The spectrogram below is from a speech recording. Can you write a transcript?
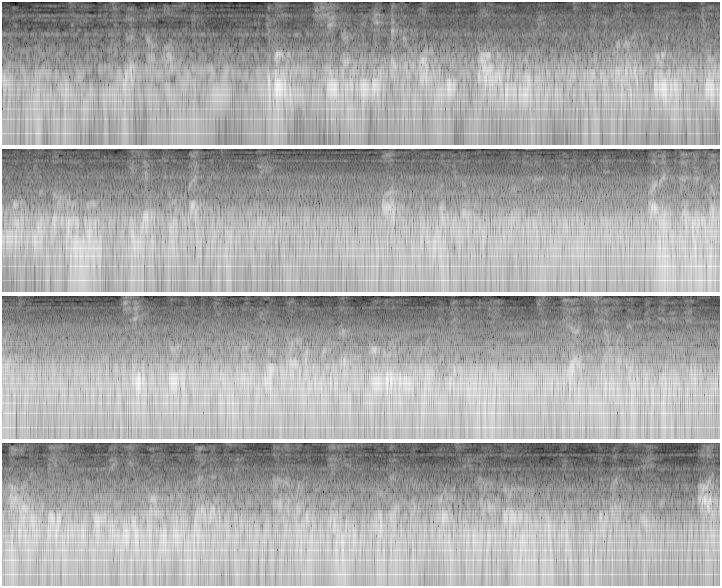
করি, তখন বুঝি কিছু একটা আছে। এবং সেখান থেকে একটা অদ্ভুত তরঙ্গ বেরিয়ে আছে যাকে বলা হয় তড়িৎ চৌম্বকীয় তরঙ্গ ইলেকট্রোম্যাগনেটিক ওয়েভ মাধ্যম লাগে না বলুন তাদের এক জায়গা থেকে আরেক জায়গায় যাওয়ার জন্য। সেই তড়িৎ চুম্বকীয় তরঙ্গ তার প্রবল গতিবেগে নিয়ে ছুটে আসছে আমাদের পৃথিবীতে। আমাদের টেলিস্কোপে গিয়ে কম জাগাচ্ছে আর আমাদের টেলিস্কোপ একটা অচেনা তরঙ্গকে খুঁজে পাচ্ছে। আজ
